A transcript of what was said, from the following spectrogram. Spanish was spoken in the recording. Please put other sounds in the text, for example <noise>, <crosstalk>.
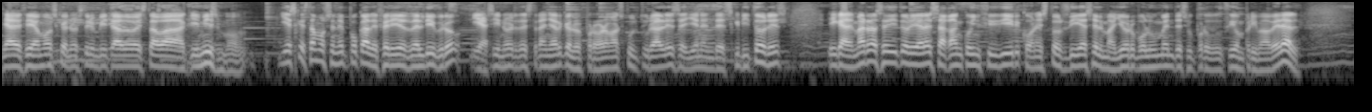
Ya decíamos que nuestro invitado estaba aquí mismo. Y es que estamos en época de ferias del libro y así no es de extrañar que los programas culturales se llenen de escritores y que además las editoriales hagan coincidir con estos días el mayor volumen de su producción primaveral.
